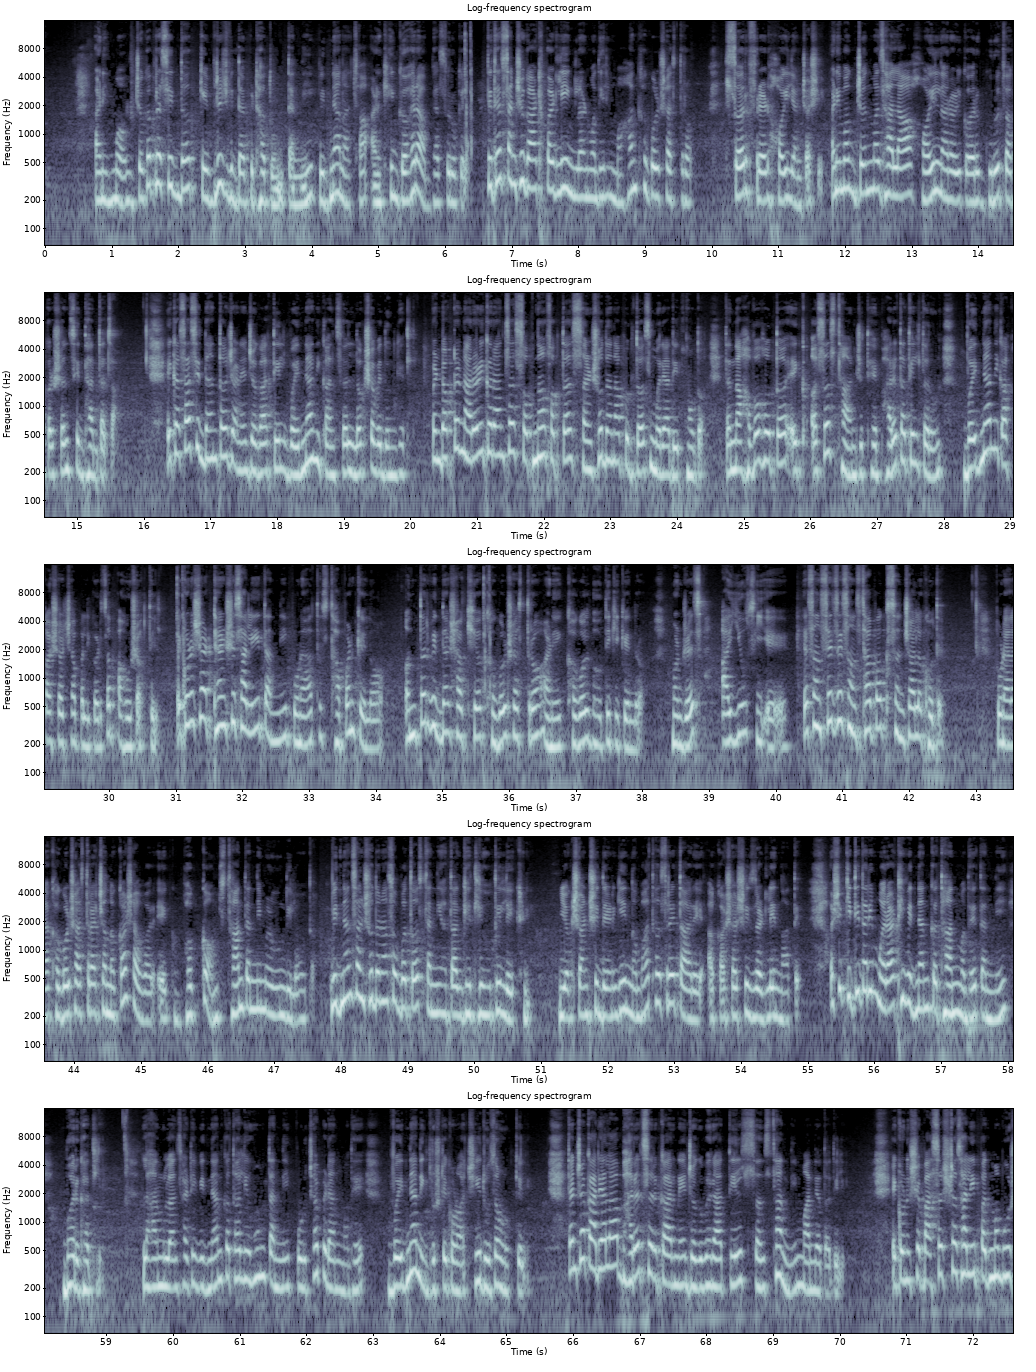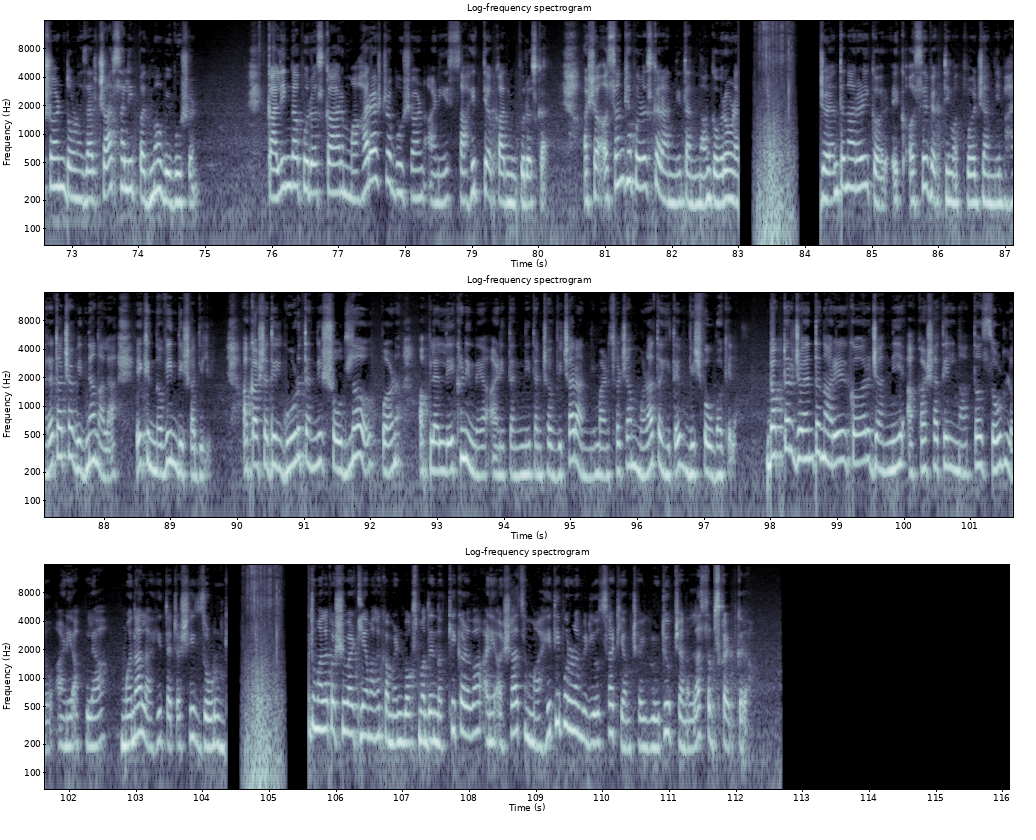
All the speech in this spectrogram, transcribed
आणि मग जगप्रसिद्ध केम्ब्रिज विद्यापीठातून त्यांनी विज्ञानाचा आणखी गहरा अभ्यास सुरू केला. तिथेच त्यांची गाठ पडली इंग्लंडमधील महान खगोलशास्त्र सर फ्रेड हॉईल यांच्याशी. आणि मग जन्म झाला हॉईल नारळीकर गुरुत्वाकर्षण सिद्धांताचा. एक असा सिद्धांत ज्याने जगातील वैज्ञानिकांचं लक्ष वेधून घेतलं. पण डॉक्टर नारळीकरांचं स्वप्न फक्त संशोधनापुरतंच मर्यादित नव्हतं. त्यांना हवं होतं एक असं स्थान जिथे भारतातील तरुण वैज्ञानिक आकाशाच्या पलीकडचं पाहू शकतील. एकोणीसशे अठ्ठ्याऐंशी साली त्यांनी पुण्यात स्थापन केलं अंतर्विद्याशाखीय खगोलशास्त्र आणि खगोल भौतिकी केंद्र म्हणजेच आय यू सी ए या संस्थेचे संस्थापक संचालक होते. पुण्याला खगोलशास्त्राच्या नकाशावर एक भक्कम स्थान त्यांनी मिळवून दिलं होतं. विज्ञान संशोधनासोबतच त्यांनी हातात घेतली होती लेखणी. यक्षांशी देणगी नभात हसरे तारे आकाशाशी जडले नाते. अशी कितीतरी मराठी विज्ञान कथांमध्ये त्यांनी भर घातली. लहान मुलांसाठी विज्ञान कथा लिहून त्यांनी पुढच्या पिढ्यांमध्ये वैज्ञानिक दृष्टिकोनाची रुजवणूक केली. त्यांच्या कार्याला भारत सरकारने जगभरातील संस्थांनी मान्यता दिली. एकोणीसशे बासष्ट साली पद्मभूषण दोन हजार चार साली पद्मविभूषण. कालिंगा पुरस्कार महाराष्ट्र भूषण आणि साहित्य अकादमी पुरस्कार. अशा असंख्य पुरस्कारांनी त्यांना गौरवण्यात जयंत नारळीकर एक असे व्यक्तिमत्व ज्यांनी भारताच्या विज्ञानाला एक नवीन दिशा दिली. आकाशातील गूढ त्यांनी शोधलं पण आपल्या लेखणीने आणि त्यांनी त्यांच्या विचारांनी माणसाच्या मनातही ते विश्व उभं केलं. डॉक्टर जयंत नारळीकर ज्यांनी आकाशातील नातं जोडलं आणि आपल्या मनालाही त्याच्याशी जोडून तुम्हाला कशी वाटली आम्हाला कमेंट बॉक्समध्ये नक्की कळवा आणि अशाच माहितीपूर्ण व्हिडिओजसाठी आमच्या यूट्यूब चॅनलला सबस्क्राईब करा.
